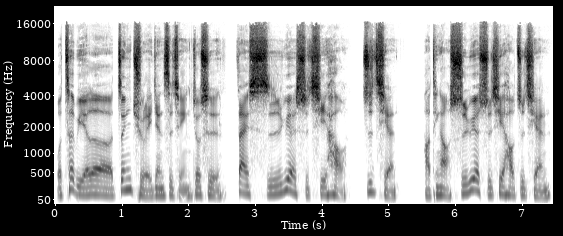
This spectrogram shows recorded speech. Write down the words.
我特别的争取了一件事情，就是在十月十七号之前，好听好，十月十七号之前，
